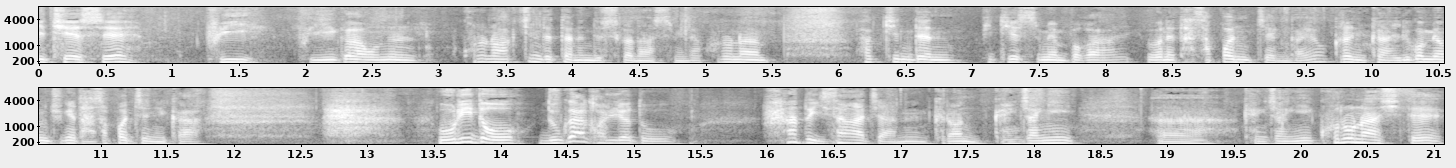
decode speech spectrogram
BTS의 V. V가 오늘 코로나 확진됐다는 뉴스가 나왔습니다. 코로나 확진된 BTS 멤버가 이번에 다섯 번째인가요? 그러니까 일곱 명 중에 다섯 번째니까 하, 우리도 누가 걸려도 하나도 이상하지 않은 그런 굉장히 어, 굉장히 코로나 시대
